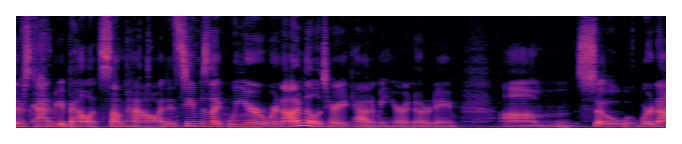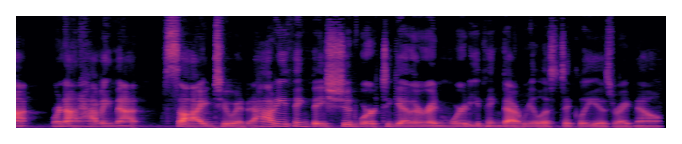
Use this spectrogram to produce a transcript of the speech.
There's got to be a balance somehow, and it seems like we are. We're not a military academy here at Notre Dame, um, so we're not we're not having that side to it. How do you think they should work together, and where do you think that realistically is right now?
